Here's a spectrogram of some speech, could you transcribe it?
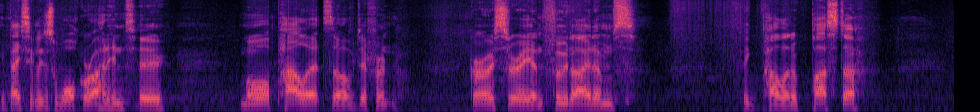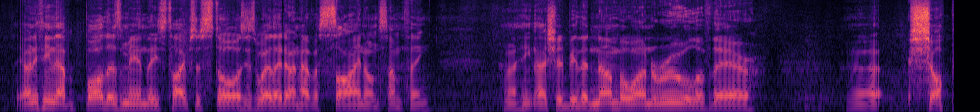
you basically just walk right into more pallets of different grocery and food items. Big pallet of pasta. The only thing that bothers me in these types of stores is where they don't have a sign on something. And I think that should be the number one rule of their uh, shop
